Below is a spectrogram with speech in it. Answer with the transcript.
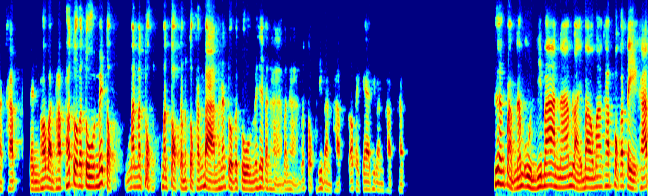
นะครับ เป็นเพราะบรรพับ เพราะตัวประตูไม่ตกมันมันตกมันตกแต่มันตกทั้งบานเพราะนั้นตัวประตูไม่ใช่ปัญหาปัญหาก็ตกที่บรรพับก็ไปแก้ที่บรรพับครับ เครื่องปรับน้ำอุ่นที่บ้านน้ำไหลเบามากครับ ปกติครับ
